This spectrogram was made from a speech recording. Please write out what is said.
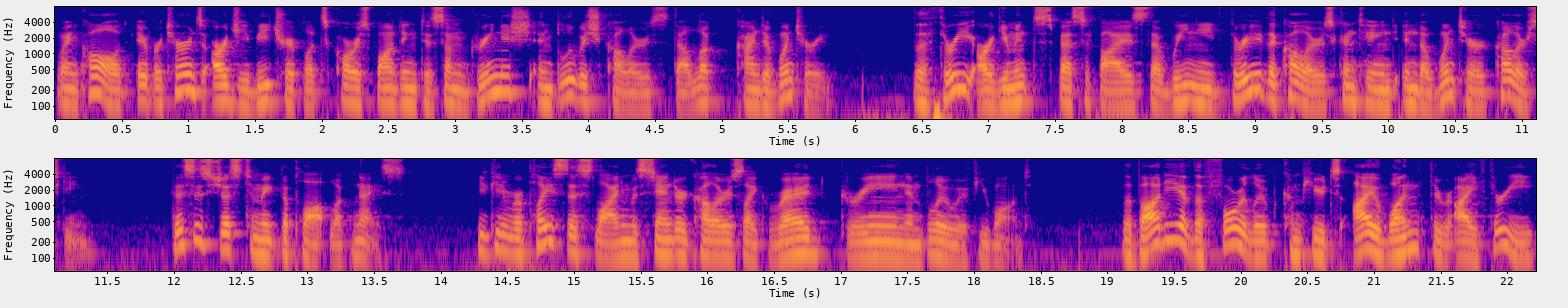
When called, it returns RGB triplets corresponding to some greenish and bluish colors that look kind of wintry. The 3 argument specifies that we need 3 of the colors contained in the winter color scheme. This is just to make the plot look nice. You can replace this line with standard colors like red, green, and blue if you want. The body of the for loop computes I1 through I3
